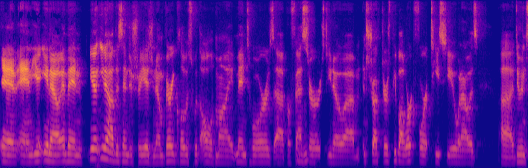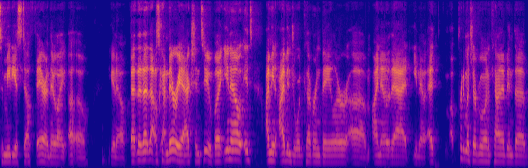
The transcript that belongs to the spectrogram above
and and you you know and then you know you know how this industry is you know i'm very close with all of my mentors uh, mm-hmm. professors mm-hmm. you know um, instructors people i worked for at tcu when i was uh, doing some media stuff there and they're like uh-oh you know that, that that was kind of their reaction too but you know it's i mean i've enjoyed covering baylor um, i know that you know at pretty much everyone kind of in the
